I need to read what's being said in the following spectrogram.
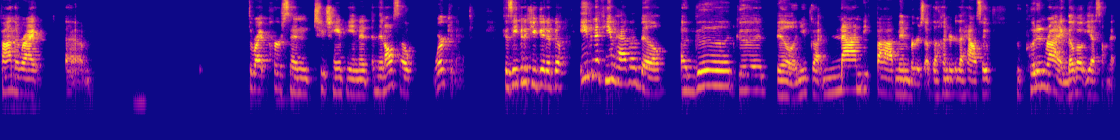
find the right um, the right person to champion it, and then also work in it. Because even if you get a bill, even if you have a bill a good, good bill, and you've got 95 members of the 100 of the House who, who put in writing, they'll vote yes on it.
